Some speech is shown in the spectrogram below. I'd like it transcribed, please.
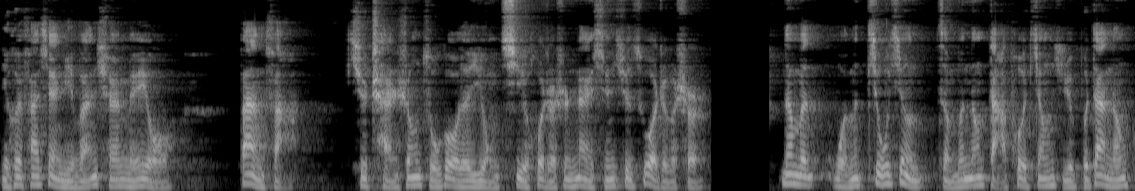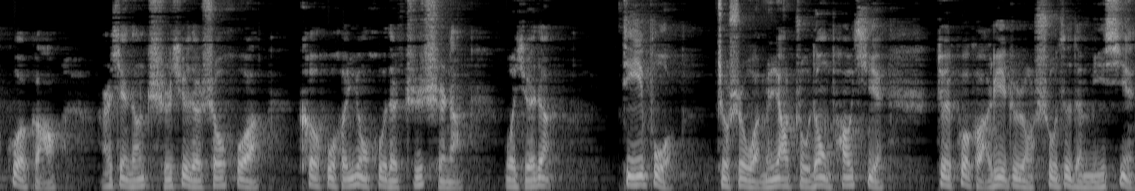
你会发现你完全没有。办法去产生足够的勇气或者是耐心去做这个事儿。那么我们究竟怎么能打破僵局？不但能过稿，而且能持续的收获客户和用户的支持呢？我觉得第一步就是我们要主动抛弃对过稿率这种数字的迷信。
